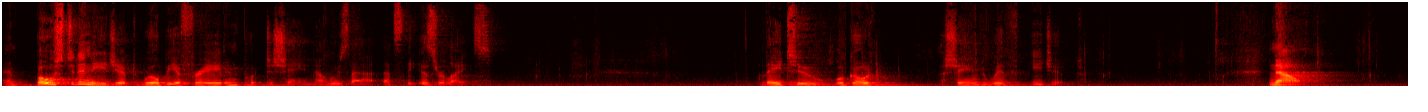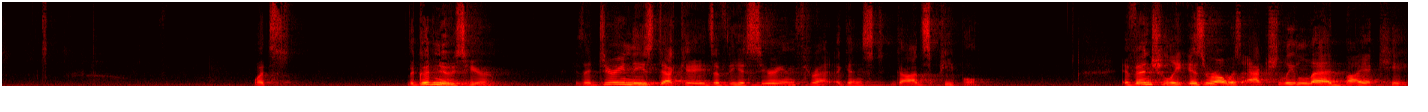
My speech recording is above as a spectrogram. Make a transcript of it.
and boasted in Egypt will be afraid and put to shame. Now, who's that? That's the Israelites. They too will go ashamed with Egypt. Now, What's the good news here is that during these decades of the Assyrian threat against God's people, eventually Israel was actually led by a king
